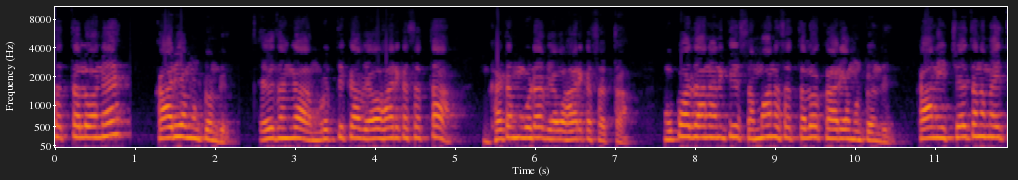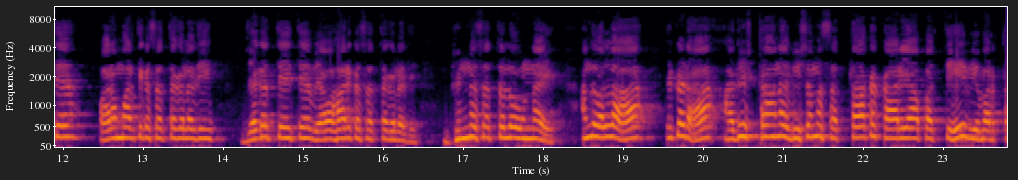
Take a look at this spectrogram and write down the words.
సత్తలోనే కార్యం ఉంటుంది ఏ విధంగా? మృత్తిక వ్యవహారిక సత్తా ఘటం కూడా వ్యవహారిక సత్తా. ఉపాదానానికి సమాన సత్తలో కార్యం ఉంటుంది కానీ చేతనమైతే పారమార్థిక సత్త గలది జగత్ అయితే వ్యవహారిక సత్త గలది భిన్న సత్తలో ఉన్నాయి. అందువల్ల ఇక్కడ అధిష్టాన విషమ సత్తాక కార్యాపత్తి వివర్త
